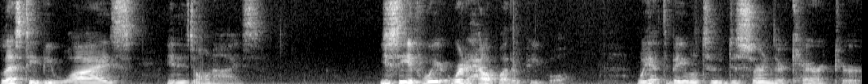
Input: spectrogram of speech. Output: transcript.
lest he be wise in his own eyes. You see, if we're, we're to help other people, we have to be able to discern their character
